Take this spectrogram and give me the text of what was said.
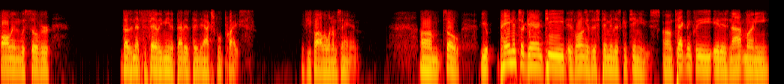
fallen with silver. Doesn't necessarily mean that that is the actual price. If you follow what I'm saying. Um, so your payments are guaranteed as long as this stimulus continues. Um, technically, it is not money.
